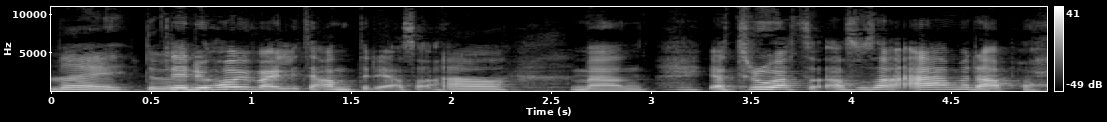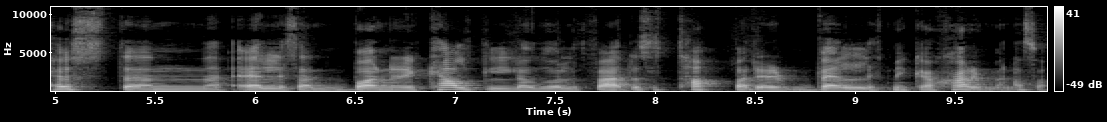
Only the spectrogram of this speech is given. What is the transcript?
Nej, det var... Nej, du har ju varit lite anti det alltså. Ja, Men jag tror att alltså, så är man där på hösten eller så här, bara när det är kallt eller dåligt väder så tappar det väldigt mycket av skärmen. Alltså.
